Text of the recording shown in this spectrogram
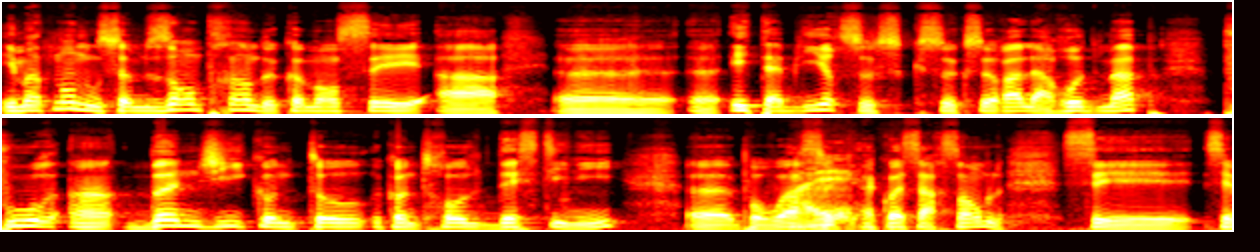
et maintenant nous sommes en train de commencer à établir ce, ce, que sera la roadmap pour un Bungie Control, Control Destiny pour voir à quoi ça ressemble. C'est, c'est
